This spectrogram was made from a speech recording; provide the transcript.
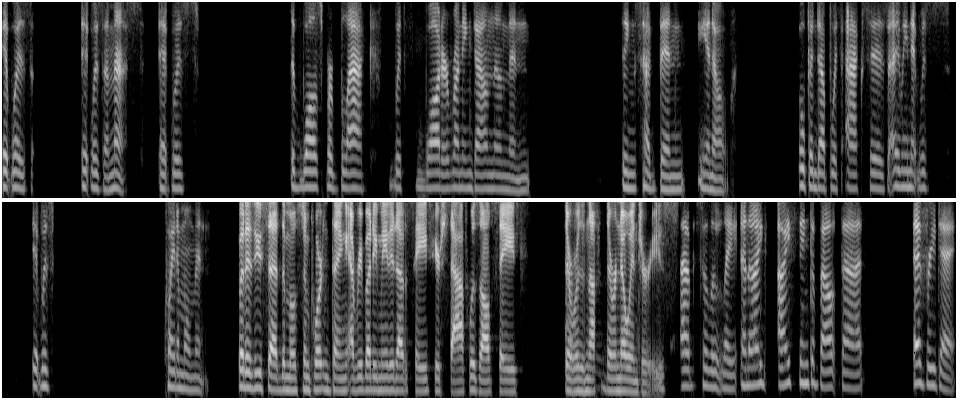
it was it was a mess. It was, the walls were black with water running down them, and things had been, you know, opened up with axes. I mean, it was, it was quite a moment. But as you said, the most important thing, everybody made it out safe. Your staff was all safe. There was enough, there were no injuries. Absolutely. And I, I think about that every day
